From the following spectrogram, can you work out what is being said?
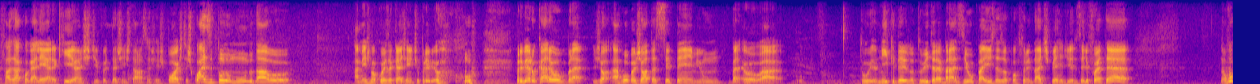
falar com a galera aqui, antes de, da gente dar nossas respostas. Quase todo mundo dá o, a mesma coisa que a gente. O primeiro. Primeiro cara é o Bra... arroba JCTM1. O, a... o nick dele no Twitter é Brasil, o país das oportunidades perdidas. Ele foi até. Não vou,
